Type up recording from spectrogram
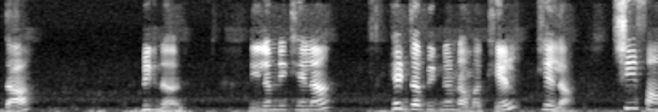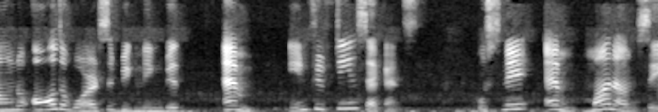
the beginner Neelam ने खेला। हिट द बिगनर नामक खेल खेला। She found all the words beginning with M in 15 seconds उसने एम माँ नाम से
